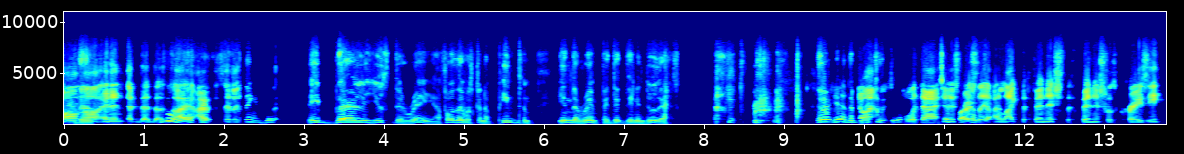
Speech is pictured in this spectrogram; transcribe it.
all in all, and then that, that, that- Ooh, I, I have to say, I like, think they, they barely used the ring. I thought they was gonna pin them in the ring, but they didn't do that. They- yeah, they, you know what? actually- with that, and Just fucking- especially I like the finish. The finish was crazy.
